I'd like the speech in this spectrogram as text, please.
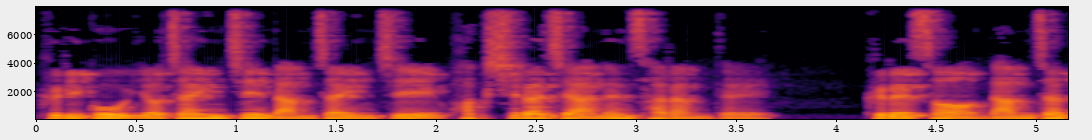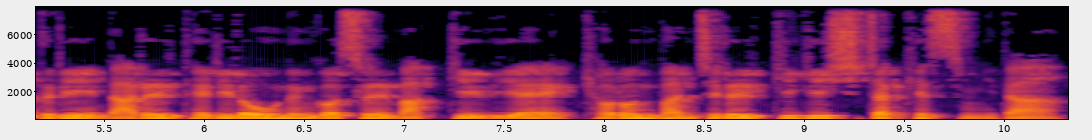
그리고 여자인지 남자인지 확실하지 않은 사람들. 그래서 남자들이 나를 데리러 오는 것을 막기 위해 결혼 반지를 끼기 시작했습니다.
